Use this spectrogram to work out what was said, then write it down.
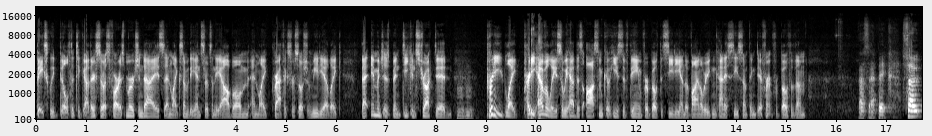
basically built it together. So as far as merchandise and like some of the inserts on the album and like graphics for social media, like that image has been deconstructed mm-hmm. pretty like pretty heavily. So we have this awesome cohesive theme for both the CD and the vinyl, where you can kind of see something different for both of them. That's epic. So,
